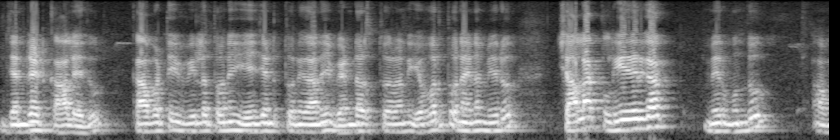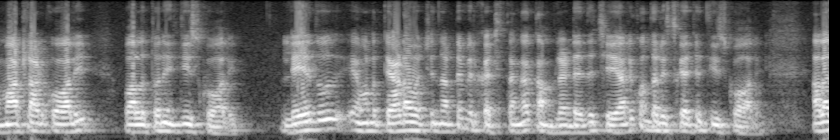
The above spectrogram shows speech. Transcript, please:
జనరేట్ కాలేదు. కాబట్టి వీళ్ళతోనే ఏజెంట్తో కానీ వెండర్స్తో కానీ ఎవరితోనైనా మీరు చాలా క్లియర్గా మీరు ముందు మాట్లాడుకోవాలి వాళ్ళతో ఇది తీసుకోవాలి. లేదు ఏమైనా తేడా వచ్చిందంటే మీరు ఖచ్చితంగా కంప్లైంట్ అయితే చేయాలి కొంత రిస్క్ అయితే తీసుకోవాలి. అలా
